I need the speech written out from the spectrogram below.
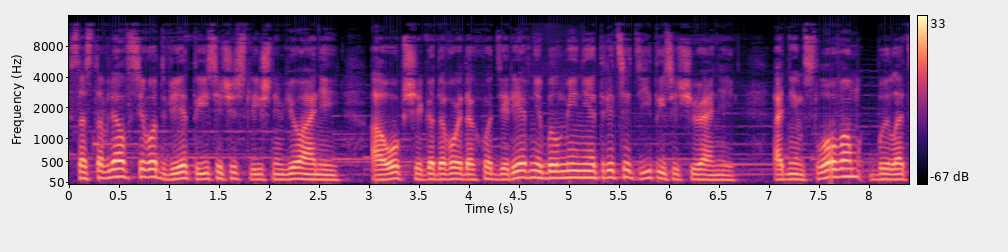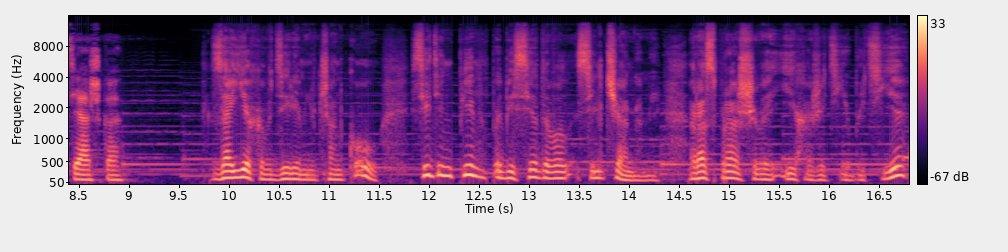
составлял всего 2000 с лишним юаней, а общий годовой доход деревни был менее 30 тысяч юаней. Одним словом, было тяжко. Заехав в деревню Чанкоу, Си Цзиньпин побеседовал с сельчанами. Расспрашивая их о житье-бытие,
